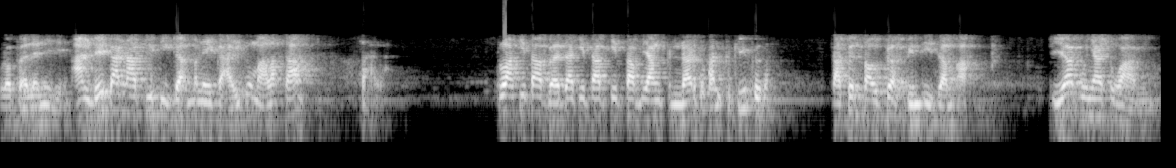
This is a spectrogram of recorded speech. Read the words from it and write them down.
Kalau balen ini, andai kan Nabi tidak menikah itu malah salah. Setelah kita baca kitab-kitab yang benar itu kan begitu. Kasus Saudah binti Zam'ah. Dia punya suami.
